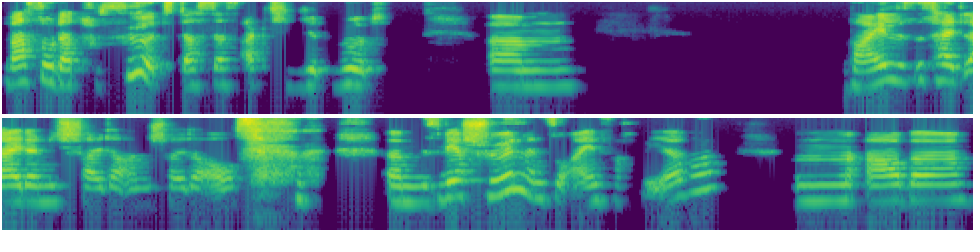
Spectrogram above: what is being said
was so dazu führt, dass das aktiviert wird. Ähm, weil es ist halt leider nicht Schalter an, Schalter aus. ähm, es wäre schön, wenn es so einfach wäre, ähm, aber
